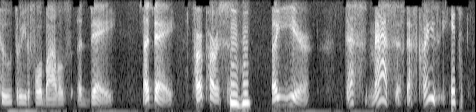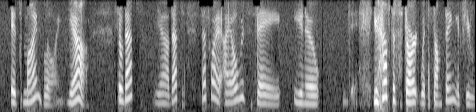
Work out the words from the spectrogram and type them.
two three to four bottles a day a day per person Mhm. a year that's massive that's crazy it's it's mind blowing yeah so that's yeah that's that's why i always say you know you have to start with something if you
